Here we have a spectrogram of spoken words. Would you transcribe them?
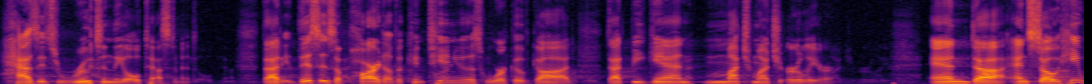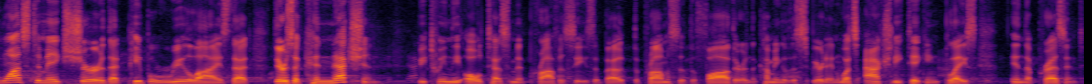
has its roots in the Old Testament. That this is a part of a continuous work of God that began much, much earlier. And, uh, and so he wants to make sure that people realize that there's a connection between the Old Testament prophecies about the promise of the Father and the coming of the Spirit and what's actually taking place in the present.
